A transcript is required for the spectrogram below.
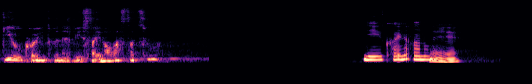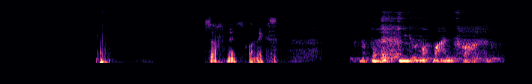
Geocoin drin. Weiß da einer was dazu? Nee, keine Ahnung. Nee. Sagt mir jetzt auch nichts. Doch mit Guido nochmal anfragen.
